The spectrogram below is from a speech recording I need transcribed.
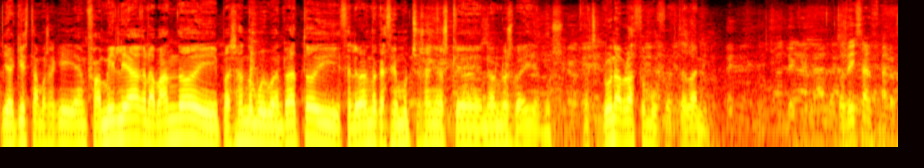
Y aquí estamos, aquí en familia, grabando y pasando muy buen rato y celebrando que hacía muchos años que no nos veíamos. Así que un abrazo muy fuerte, Dani. Podéis alzaros.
